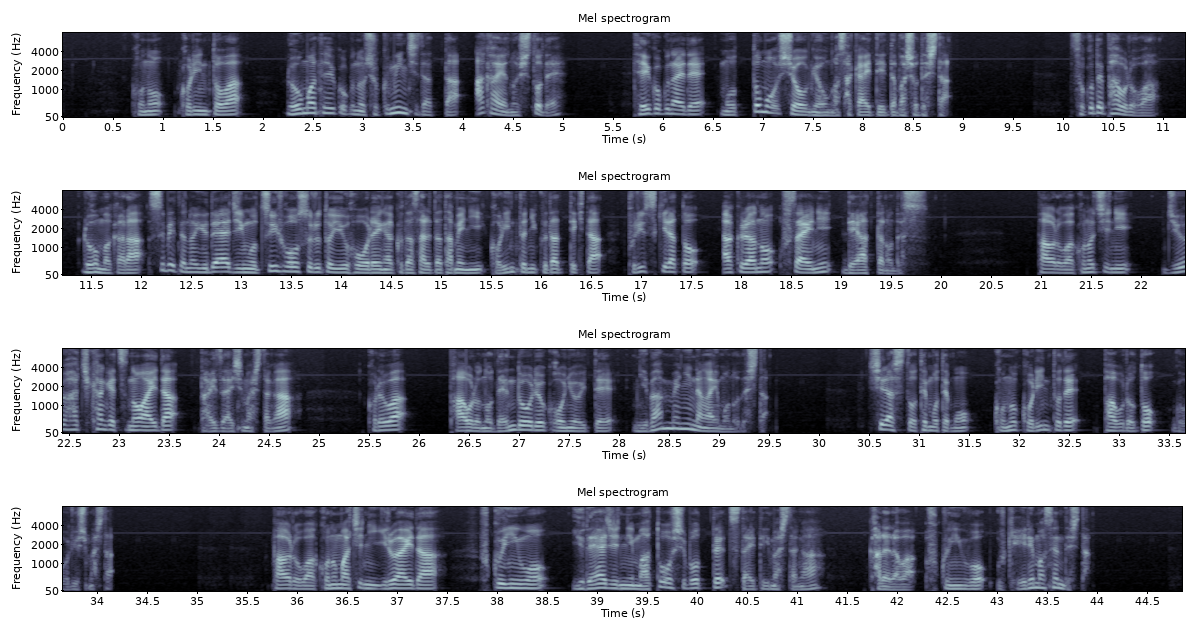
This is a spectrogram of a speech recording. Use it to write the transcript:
このコリントはローマ帝国の植民地だったアカヤの首都で帝国内で最も商業が栄えていた場所でした。そこでパウロはローマから全てのユダヤ人を追放するという法令が下されたためにコリントに下ってきたプリスキラとアクラの夫妻に出会ったのです。パウロはこの地に18ヶ月の間滞在しましたがこれはパウロの伝道旅行において2番目に長いものでした。シラスとテモテもこのコリントでパウロと合流しました。パウロはこの町にいる間福音をユダヤ人に的を絞って伝えていましたが彼らは福音を受け入れませんでした。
